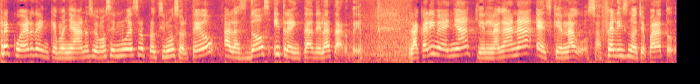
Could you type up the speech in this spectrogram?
Recuerden que mañana nos vemos en nuestro próximo sorteo a las 2 y 30 de la tarde. La caribeña, quien la gana es quien la goza. Feliz noche para todos.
